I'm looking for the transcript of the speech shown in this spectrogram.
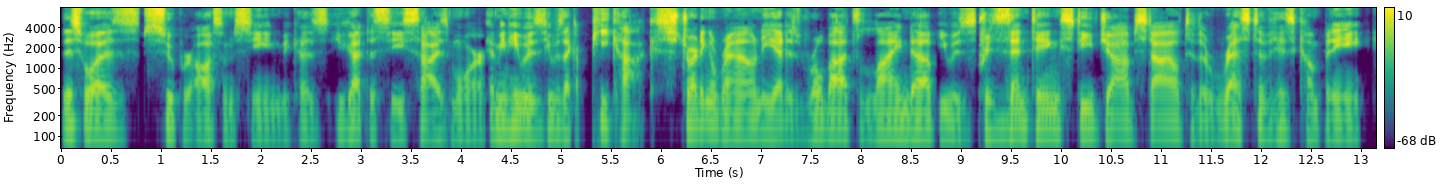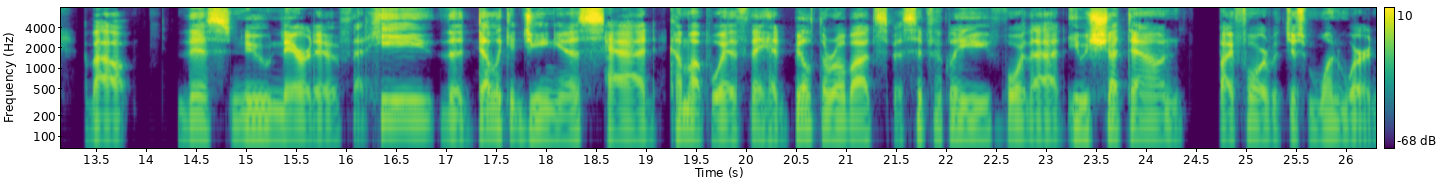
This was super awesome scene because you got to see Sizemore. I mean, he was he was like a peacock strutting around. He had his robots lined up. He was presenting Steve Jobs style to the rest of his company about this new narrative that he, the delicate genius, had come up with. They had built the robots specifically for that. He was shut down by Ford with just one word.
